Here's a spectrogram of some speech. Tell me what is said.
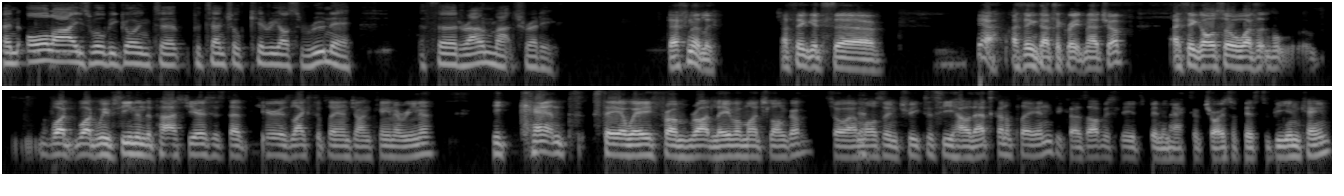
And all eyes will be going to potential Kyrgios Rune, a third round match ready. Definitely, I think it's. uh yeah, I think that's a great matchup. I think also what what what we've seen in the past years is that Kyrgios likes to play on John Cain Arena. He can't stay away from Rod Laver much longer. So I'm yeah. also intrigued to see how that's going to play in because obviously it's been an active choice of his to be in Cain.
